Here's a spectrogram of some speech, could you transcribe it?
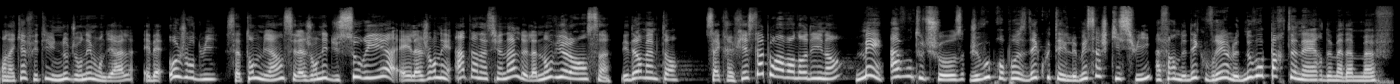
on a qu'à fêter une autre journée mondiale. Et ben aujourd'hui, ça tombe bien, c'est la journée du sourire et la journée internationale de la non-violence. Les deux en même temps. Sacré fiesta pour un vendredi, non? Mais avant toute chose, je vous propose d'écouter le message qui suit afin de découvrir le nouveau partenaire de Madame Meuf.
